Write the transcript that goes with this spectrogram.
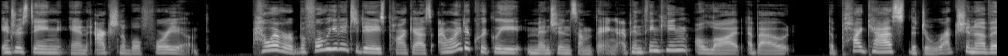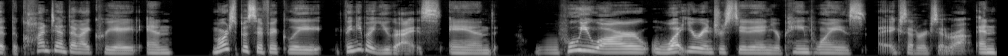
interesting and actionable for you. However, before we get into today's podcast, I wanted to quickly mention something. I've been thinking a lot about the podcast, the direction of it, the content that I create, and more specifically, thinking about you guys and who you are, what you're interested in, your pain points, et cetera, et cetera. And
